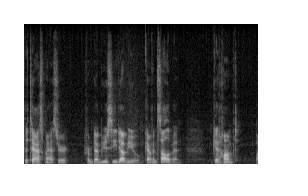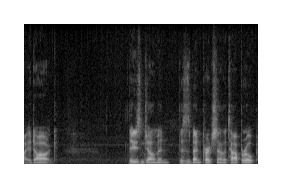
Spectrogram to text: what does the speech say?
The Taskmaster from WCW, Kevin Sullivan, get humped by a dog. Ladies and gentlemen, this has been Perched on the Top Rope.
